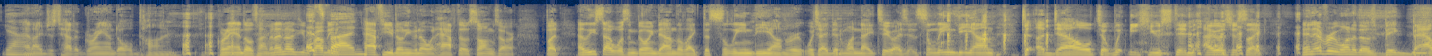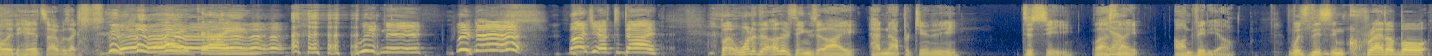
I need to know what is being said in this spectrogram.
Yeah. And I just had a grand old time. grand old time. And I know you probably fun. half of you don't even know what half those songs are, but at least I wasn't going down the like the Celine Dion route, which I did one night too. I said Celine Dion to Adele to Whitney Houston. I was just like, and every one of those big ballad hits, I was like, I'm crying. Whitney, Whitney, why'd you have to die? But one of the other things that I had an opportunity to see last Yeah. night on video was this incredible.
